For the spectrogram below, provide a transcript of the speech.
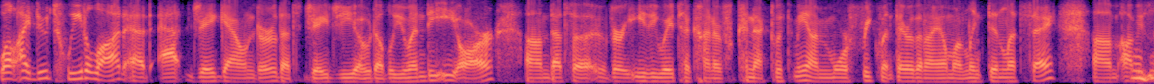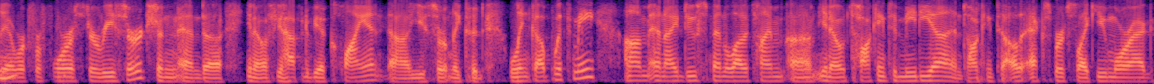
Well, I do tweet a lot at at jgownder. That's J G O W N D E R. Um, that's a very easy way to kind of connect with me. I'm more frequent there than I am on LinkedIn. Let's say. Um, obviously, mm-hmm. I work for Forrester Research, and and uh, you know if you happen to be a client, uh, you certainly could link up with me. Um, and I do spend a lot of time, um, you know, talking to media and talking to other experts like you, Morag,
